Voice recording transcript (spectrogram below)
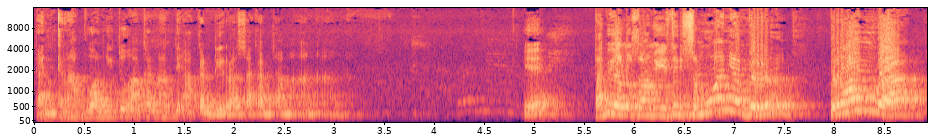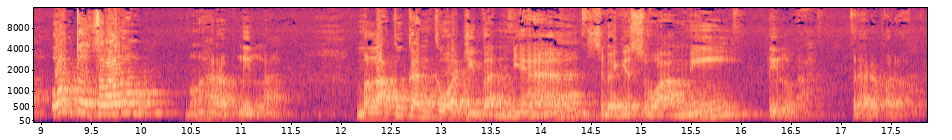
dan kerapuhan itu akan nanti akan dirasakan sama anak-anak. Ya. Tapi kalau suami istri semuanya ber, berlomba untuk selalu mengharap lillah. melakukan kewajibannya sebagai suami lillah, berharap pada Allah.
